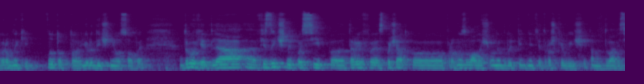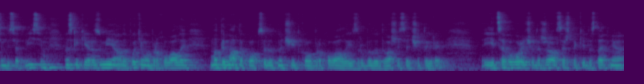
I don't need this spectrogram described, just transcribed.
виробники, ну тобто юридичні особи. Друге, для е, фізичних осіб е, тарифи спочатку прогнозували, що вони будуть підняті трошки вище, там 2,88, наскільки я розумію, але потім обрахували математику абсолютно чітко обрахували і зробили 2,64. І це говорить, що держава все ж таки достатньо е,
